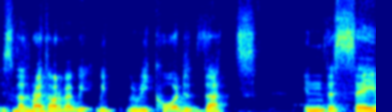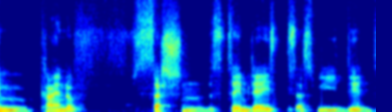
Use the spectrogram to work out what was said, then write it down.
it's not right out of it. We, we we recorded that in the same kind of session, the same days as we did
